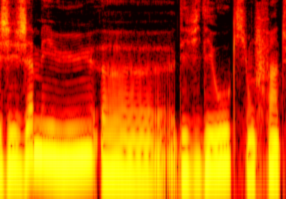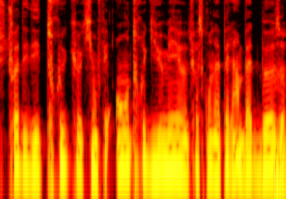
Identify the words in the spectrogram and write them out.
J'ai jamais eu euh, des vidéos qui ont fait, tu vois, des, des trucs qui ont fait entre guillemets, euh, tu vois, ce qu'on appelle un bad buzz, Mhm.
